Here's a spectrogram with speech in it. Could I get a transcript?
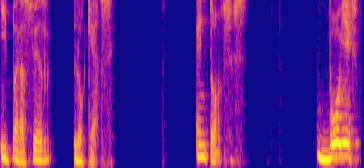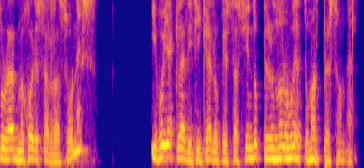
y para hacer lo que hace. Entonces, voy a explorar mejor esas razones y voy a clarificar lo que está haciendo, pero no lo voy a tomar personal.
